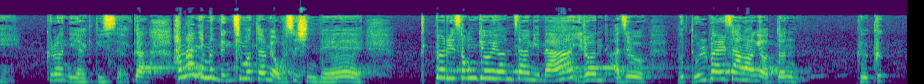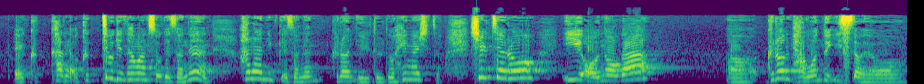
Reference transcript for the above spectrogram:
예, 그런 이야기도 있어요. 그러니까 하나님은 능치 못함이 없으신데 특별히 성교 현장이나 이런 아주 뭐 돌발 상황의 어떤 그 극, 예, 극한 극적인 상황 속에서는 하나님께서는 그런 일들도 행하시죠. 실제로 이 언어가 어, 그런 방언도 있어요.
